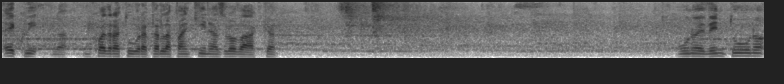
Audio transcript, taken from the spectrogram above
e qui l'inquadratura per la panchina slovacca 1,21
